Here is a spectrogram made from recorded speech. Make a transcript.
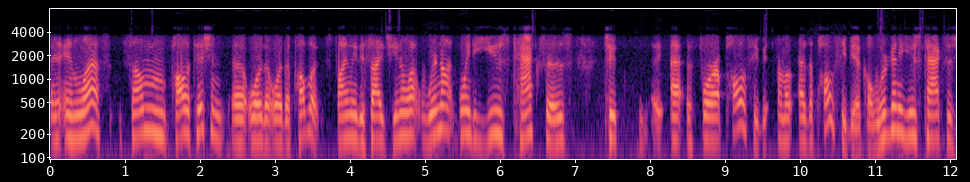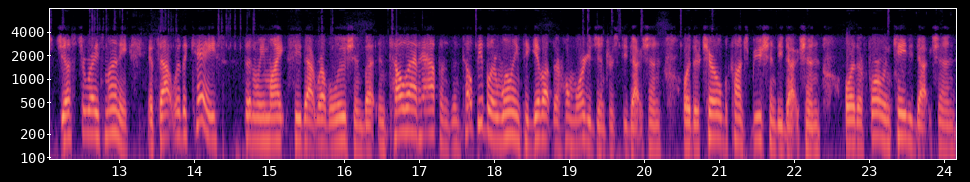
unless some politician uh, or the or the public finally decides, you know what, we're not going to use taxes to uh, for a policy from a, as a policy vehicle. We're going to use taxes just to raise money. If that were the case, then we might see that revolution. But until that happens, until people are willing to give up their home mortgage interest deduction or their charitable contribution deduction or their 401k deduction,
